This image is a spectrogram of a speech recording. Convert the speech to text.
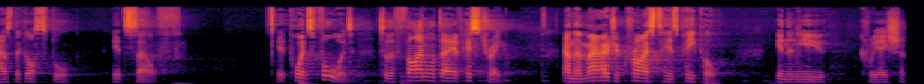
as the gospel itself. It points forward to the final day of history and the marriage of Christ to his people in the new creation.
